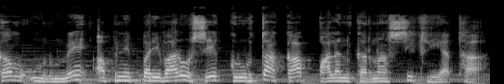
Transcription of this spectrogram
कम उम्र में अपने परिवारों से क्रूरता का पालन करना सीख लिया था।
